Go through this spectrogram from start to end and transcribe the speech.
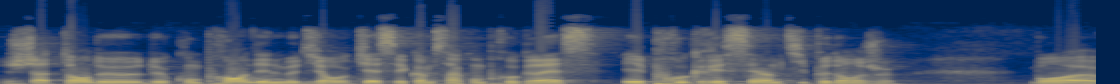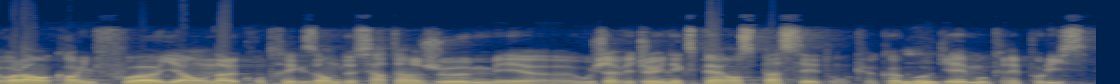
J'attends de, comprendre et de me dire ok c'est comme ça qu'on progresse et progresser un petit peu dans le jeu. Bon voilà encore une fois y a, on a le contre-exemple de certains jeux mais où j'avais déjà une expérience passée donc comme au mhm. game ou Grey Police.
